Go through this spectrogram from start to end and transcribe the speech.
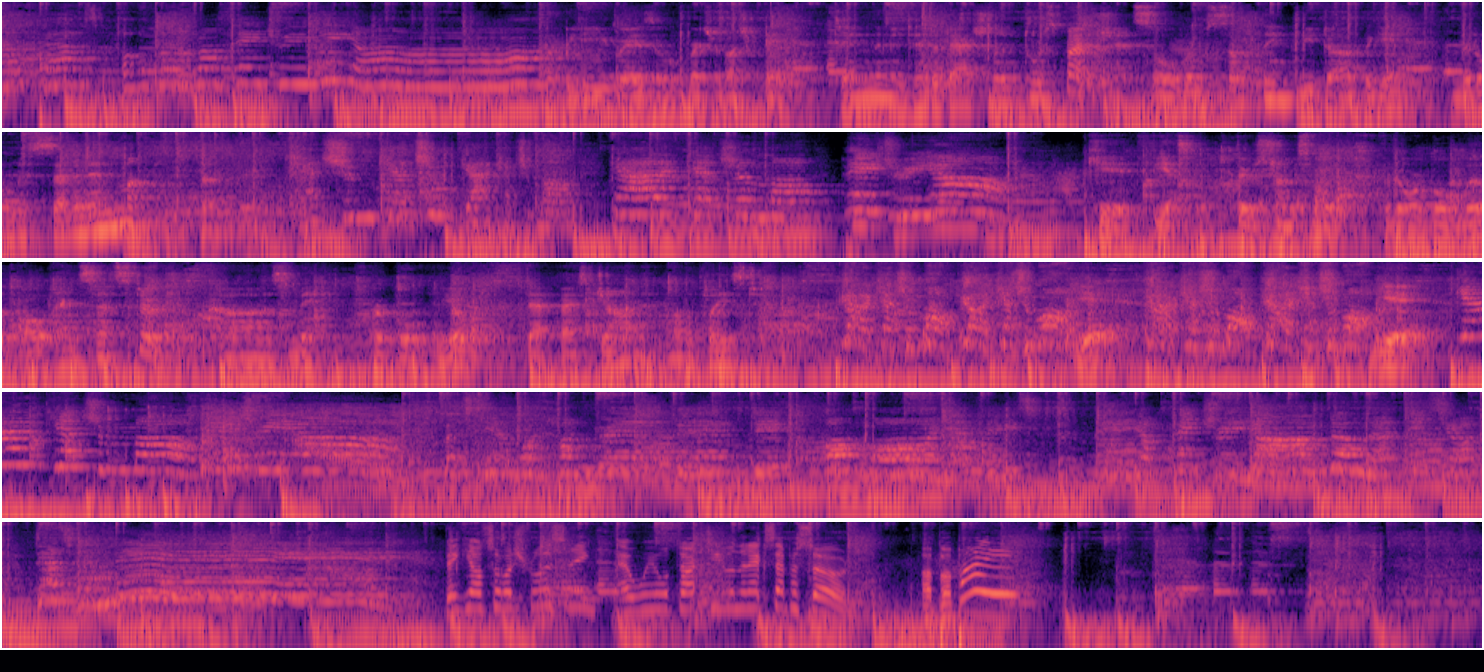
Rizzo, Retrologic Day, Tim the Nintendo Dash or Spider Chance, Solo something, we dog the game, Little Miss 7 and Monkey Thunder. Catch 'em, catch 'em, gotta catch 'em all. Gotta catch 'em all. Patreon. Kid, Fiesta, Third Strongest Mole, Fedorable Will, All and Seth Sturgill, Cosmic, Purple, Leotis, That Fast John, and Mother Plays too. Gotta catch 'em all. Gotta catch 'em all. Yeah, Gotta catch 'em all. Gotta catch 'em all. yeah. Gotta catch 'em all. Patreon. Thank you all so much for listening, and we will talk to you in the next episode. Uh, bye bye.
